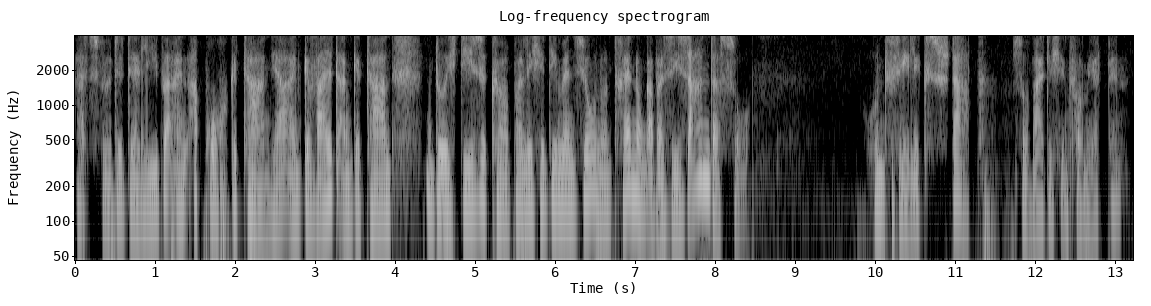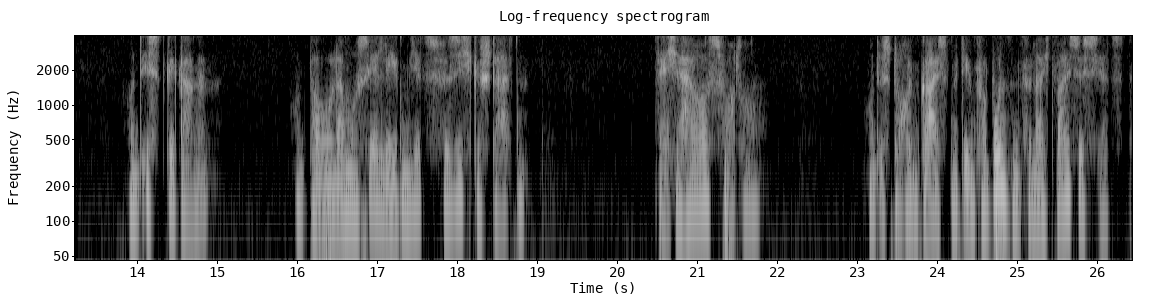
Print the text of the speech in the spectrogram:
als würde der Liebe ein Abbruch getan, ja, ein Gewalt angetan durch diese körperliche Dimension und Trennung, aber sie sahen das so. Und Felix starb, soweit ich informiert bin, und ist gegangen. Und Paola muss ihr Leben jetzt für sich gestalten. Welche Herausforderung. Und ist doch im Geist mit ihm verbunden, vielleicht weiß sie es jetzt.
